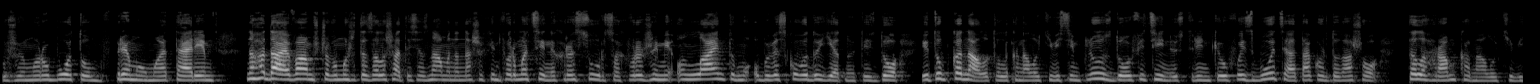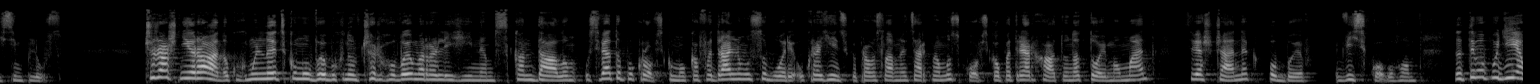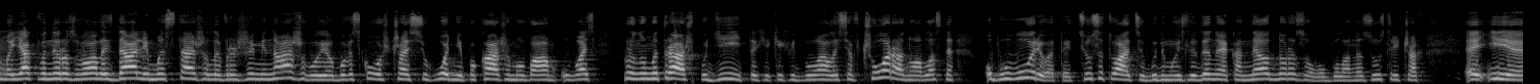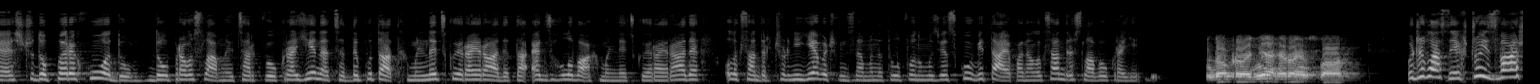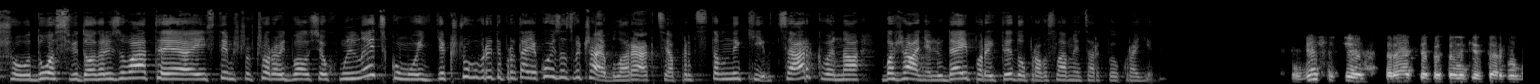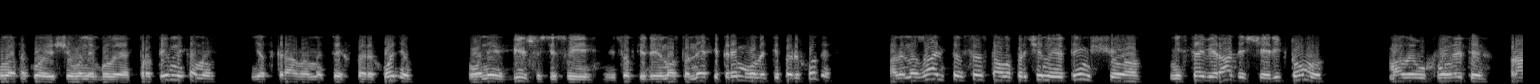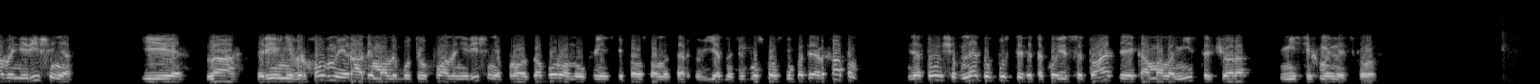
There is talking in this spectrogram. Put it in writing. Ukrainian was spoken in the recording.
Продовжуємо роботу в прямому етері. Нагадаю вам, що ви можете залишатися з нами на наших інформаційних ресурсах в режимі онлайн. Тому обов'язково доєднуйтесь до Ютуб каналу телеканалу Ті 7 до офіційної сторінки у Фейсбуці, а також до нашого телеграм-каналу Ті 7 Вчорашній ранок у Хмельницькому вибухнув черговим релігійним скандалом. У Свято-Покровському кафедральному соборі Української православної церкви Московського патріархату на той момент священник побив військового. За тими подіями, як вони розвивались далі, ми стежили в режимі наживо і обов'язково ще сьогодні покажемо вам увесь хронометраж подій, тих, яких відбувалися вчора. Ну а власне обговорювати цю ситуацію будемо із людиною, яка неодноразово була на зустрічах. Е, І е, щодо переходу до православної церкви України, це депутат Хмельницької райради та екс-голова Хмельницької райради Олександр Чорнієвич. Він з нами на телефонному зв'язку. Вітаю, пане Олександре. Слава Україні! Доброго дня, героям слава. Отже, власне, якщо із вашого досвіду аналізувати із тим, що вчора відбувалося у Хмельницькому, якщо говорити про те, якою зазвичай була реакція представників церкви на бажання людей перейти до православної церкви України? В більшості реакція представників церкви була такою, що вони були противниками яскравими цих переходів. Вони в більшості свої відсотків 90 не підтримували ці переходи. Але на жаль, це все стало причиною тим, що місцеві ради ще рік тому мали ухвалити правильні рішення, і на рівні Верховної Ради мали бути ухвалені рішення про заборону Української православної церкви в єдності з московським патріархатом для того, щоб не допустити такої ситуації, яка мала місце вчора в місті Хмельницькому.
